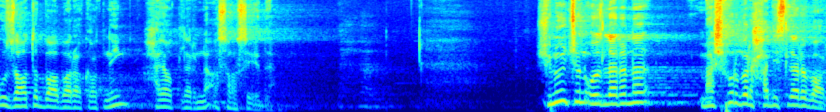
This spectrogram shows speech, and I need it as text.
u zoti bobarakotning hayotlarini asosi edi. Shuning uchun o'zlarini mashhur bir hadislari bor.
